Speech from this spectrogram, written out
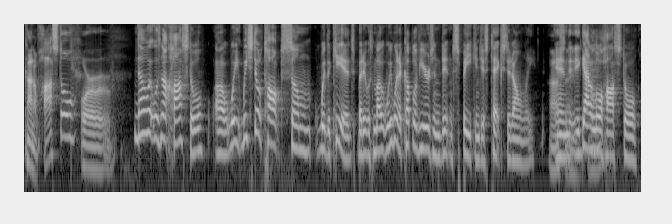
kind of hostile or No, it was not hostile. Uh, we we still talked some with the kids, but it was mo- we went a couple of years and didn't speak and just texted only, and see. it got a little hostile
